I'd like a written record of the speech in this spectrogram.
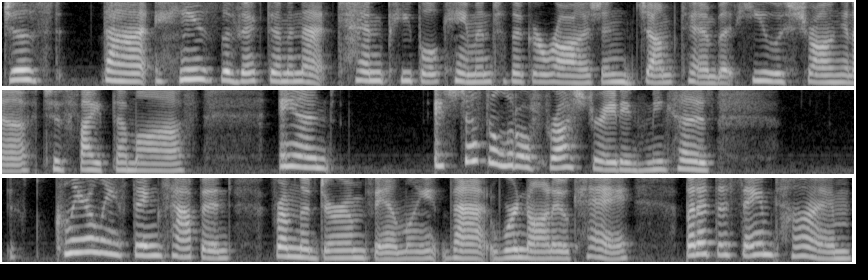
just that he's the victim and that 10 people came into the garage and jumped him, but he was strong enough to fight them off. And it's just a little frustrating because clearly things happened from the Durham family that were not okay. But at the same time,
